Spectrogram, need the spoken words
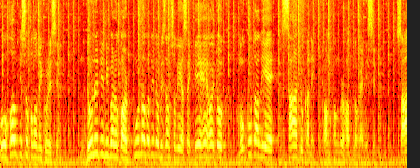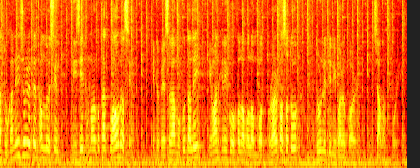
কৌশল কিছু সলনি কৰিছিল। দুৰ্নীতি নিবাৰকৰ পূৰ্ণগতিত অভিযান চলি আছে। সেয়েহে হয়তো মুকুট আলীয়ে চাহ দোকানীক ধন সংগ্ৰহত লগাই দিছিল। চাহ দোকানীৰ জৰিয়তে ধন লৈছিল। নিজে ধনৰ কথা কোৱাও নাছিল। কিন্তু বেচেৰা মুকুট আলী ইমানখিনি কৌশল অৱলম্বন কৰাৰ পাছতো দুৰ্নীতি নিবাৰকৰ জালত পৰিল।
